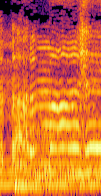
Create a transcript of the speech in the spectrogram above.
I'm out of my head.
